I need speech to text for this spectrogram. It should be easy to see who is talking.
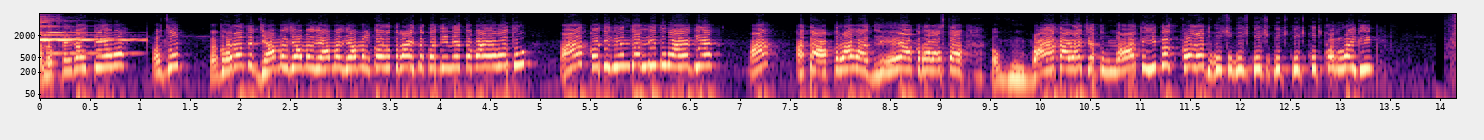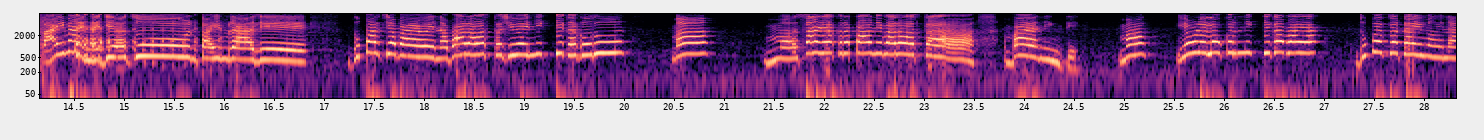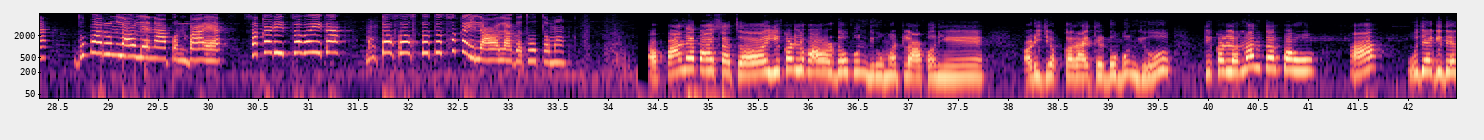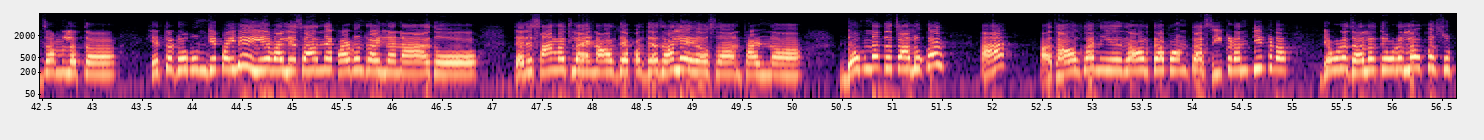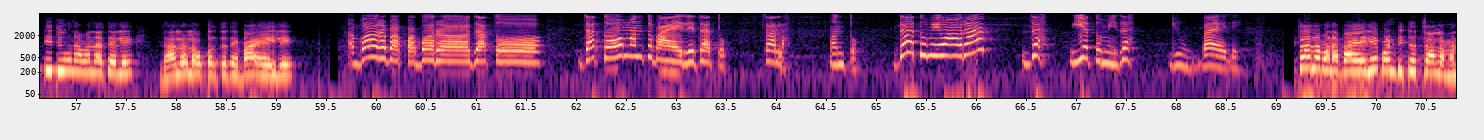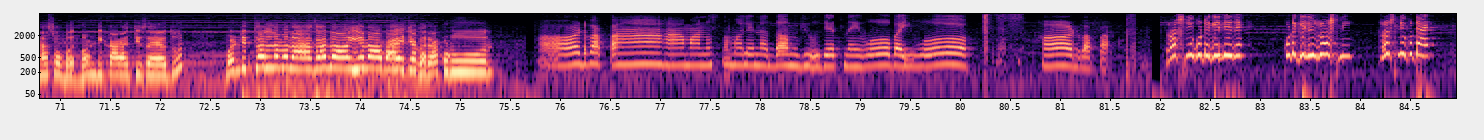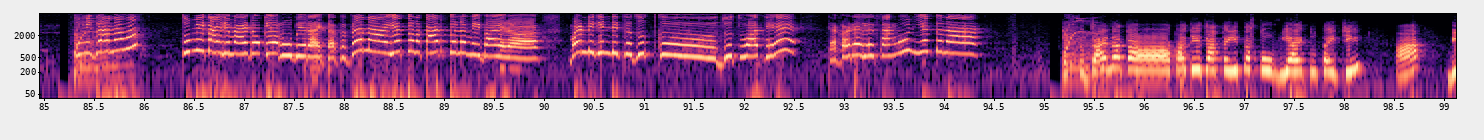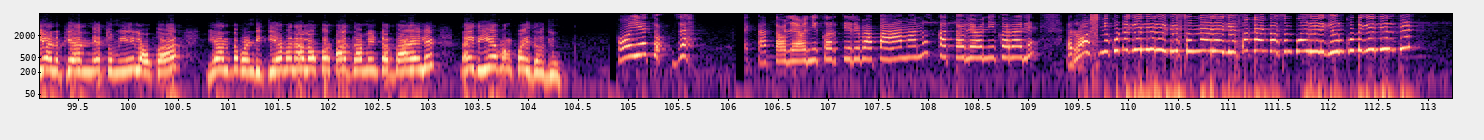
Speaker 1: आलं काय काय तू यावं अजून? का घरात जामल जामल जामल करत राहायचं कधी नाही तर काय तू हा कधी घेऊन चालली तू बाया घ्या हा आता अकरा वाजले अकरा वाजता. अं, बाया काढायच्या तू ना तर इथंच खोलात घुस घुस घुस घुस घुस घुस करू राहिली.
Speaker 2: साडे अकरा पावणे बारा वाजता बाया निघते. मग? पण बाया सकाळीच सवय का? मग तसं असतं तर सकाळी लावा लागत होतं मग.
Speaker 1: अ, पाण्या पावसाचं इकडलं गाव डोबून घेऊ म्हटलं आपण हे. अडीच एकर आहे ते डोबून घेऊ. तिकडलं नंतर पाहू. आ? उद्या किती जमलं तर. हे तर डोबून घे पहिले. हे वाले सारने फाडून राहिला ना तो. त्याला सांगितलंय ना अर्ध्या पद्या झाले असं फाडणं. डोबणं तर चालू कर. हा आता अवघाने अर्ध्या पाऊन तास इकडं आणि तिकडं. जेवढं झालं तेवढं लवकर सुट्टी देऊ ना म्हणा त्याला. झालं लवकर तर ते बाय येईल.
Speaker 2: बरं बापा बरं जातो. जातो म्हणतो बाहेर जातो. चला म्हणतो. जा तुम्ही वावरात जा ये तुम्ही जा घेऊन बाहेर
Speaker 1: चला म्हणा बायले पंडितच चाला म्हणा सोबत. बंडी काढायचीच आहे अजून. बंडीत चाललं म्हणा झालं ये ना बायच्या घराकडून.
Speaker 2: हट बापा हा माणूस ना मला ना दम घेऊ देत नाही वो बाई वो हट बापा रोशनी कुठे गेली रे? कुठे गेली रोशनी? रोशनी कुठे आहे? तुम्ही जा ना वा. तुम्ही काय माझ्या डोक्यावर उभे राहता तर जा ना येतो ना काढतो ना मी बाहेर भांडी गिंडीचं जुतक जुतवात हे त्या गाड्याला सांगून येतो
Speaker 1: जाय ना तर कधी जात इथंच तू बिया तू ताईची. हा? बियाणं फियान ने तुम्ही लवकर यांत पंडित ये म्हणा लवकर पाच दहा मिनिटात बायले नाही तर ये मग पैदल घेऊ
Speaker 2: हो येतो. जा. कातावल्यावानी करते रे बापा. हा माणूस कातावल्यावानी करायले. रोशनी कुठे गेली रे? ती सुनणार रे सकाळपासून पोरी घेऊन कुठे गेली रे ती?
